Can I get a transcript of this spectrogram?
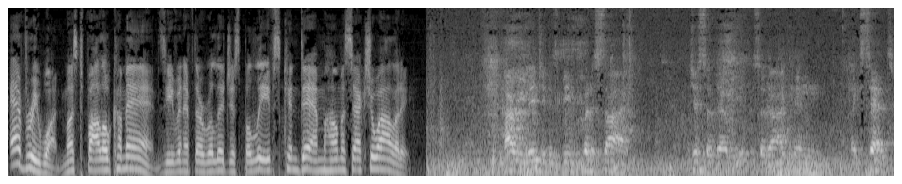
everyone must follow commands, even if their religious beliefs condemn homosexuality. My religion is being put aside just so that we, so that I can accept,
